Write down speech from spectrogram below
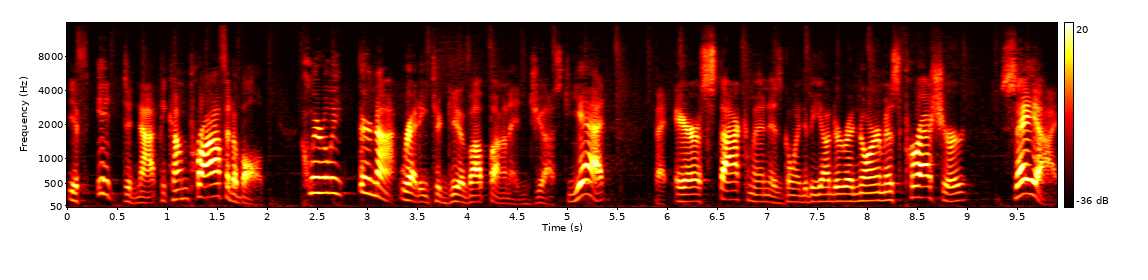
if it did not become profitable. Clearly, they're not ready to give up on it just yet, but Herr Stackmann is going to be under enormous pressure. SEAT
